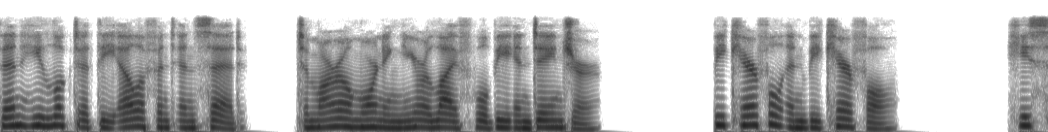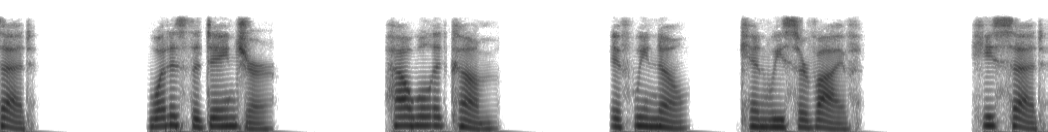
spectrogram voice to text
Then he looked at the elephant and said, tomorrow morning your life will be in danger. Be careful and be careful. He said. What is the danger? How will it come? If we know, can we survive? He said.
